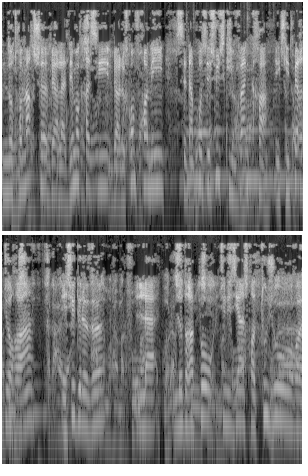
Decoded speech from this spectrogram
Notre marche vers la démocratie, vers le compromis, c'est un processus qui vaincra et qui perdurera. Et si Dieu le veut, le drapeau tunisien sera toujours euh,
